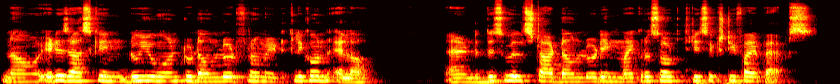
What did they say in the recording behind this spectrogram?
Now it is asking do you want to download from it? Click on allow and this will start downloading Microsoft 365 apps.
